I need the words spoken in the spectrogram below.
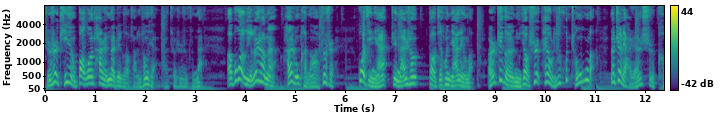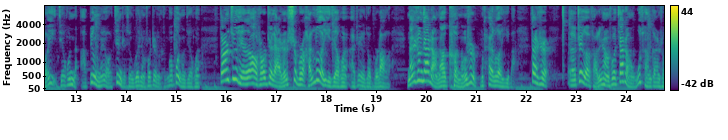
只是提醒曝光他人的这个法律风险啊，确实是存在啊。不过理论上呢，还有一种可能啊，就是过几年这男生到结婚年龄了，而这个女教师她又离婚成功了，那这俩人是可以结婚的啊，并没有禁止性规定说这种情况不能结婚。当然，具体的到时候这俩人是不是还乐意结婚，哎，这个就不知道了。男生家长呢，可能是不太乐意吧，但是，呃，这个法律上说家长无权干涉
